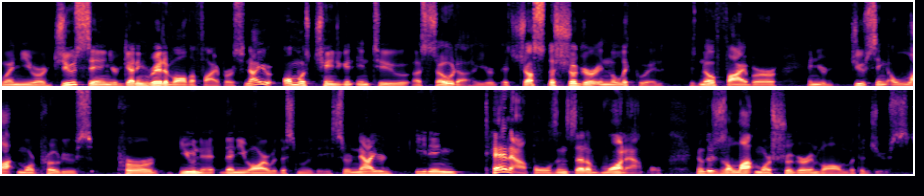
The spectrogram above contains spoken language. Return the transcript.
When you're juicing, you're getting rid of all the fiber. So now you're almost changing it into a soda. You're, it's just the sugar in the liquid. There's no fiber, and you're juicing a lot more produce per unit than you are with a smoothie. So now you're eating 10 apples instead of one apple. You know, there's just a lot more sugar involved with the juice.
